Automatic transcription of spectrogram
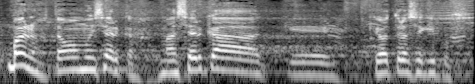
Bueno, estamos muy cerca, más cerca que, que otros equipos.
